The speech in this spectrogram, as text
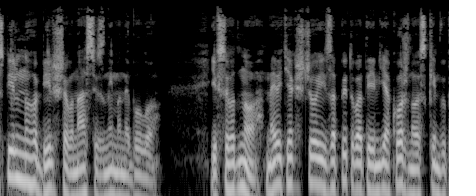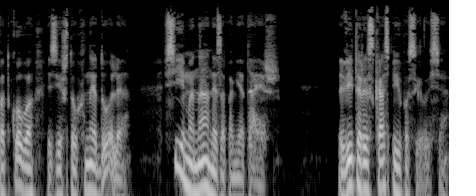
спільного більше в нас із ними не було. І все одно, навіть якщо і запитувати ім'я кожного, з ким випадково зіштовхне доля, всі імена не запам'ятаєш. Вітер із Каспію посилився,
